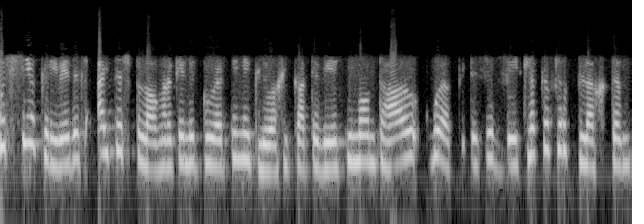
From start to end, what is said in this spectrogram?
verseker, jy weet, dit is uiters belangrik en dit behoort nie net logika te wees nie, maar onthou ook, dit is 'n wetlike verpligting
